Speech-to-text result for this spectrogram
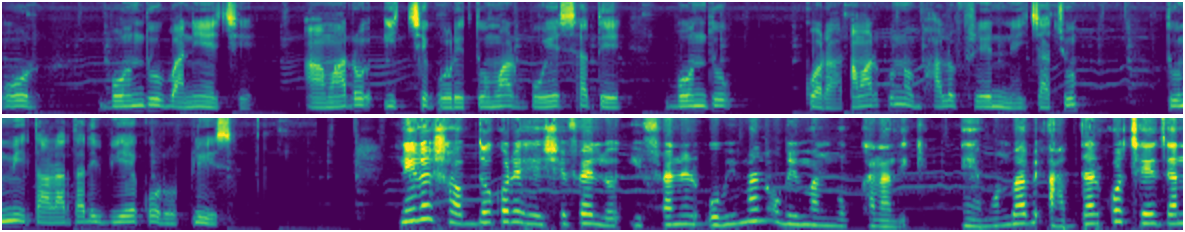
ওর বন্ধু বানিয়েছে। আমারও ইচ্ছে করে তোমার বইয়ের সাথে বন্ধু করার আমার কোনো ভালো ফ্রেন্ড নেই, চাচু। তুমি তাড়াতাড়ি বিয়ে করো প্লিজ নীল শব্দ করে হেসে ফেলল ইফরানের অভিমান অভিমান মুখখানা দিকে। এমন ভাবে আবদার করছে যেন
